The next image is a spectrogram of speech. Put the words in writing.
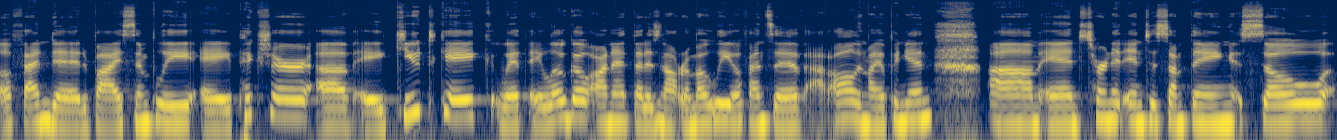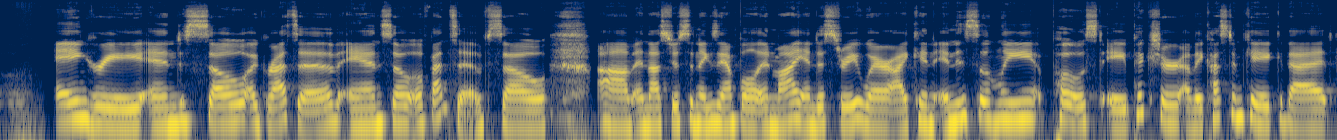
offended by simply a picture of a cute cake with a logo on it that is not remotely offensive at all, in my opinion, um, and turn it into something so angry and so aggressive and so offensive. So, um, and that's just an example in my industry where I can innocently post a picture of a custom cake that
